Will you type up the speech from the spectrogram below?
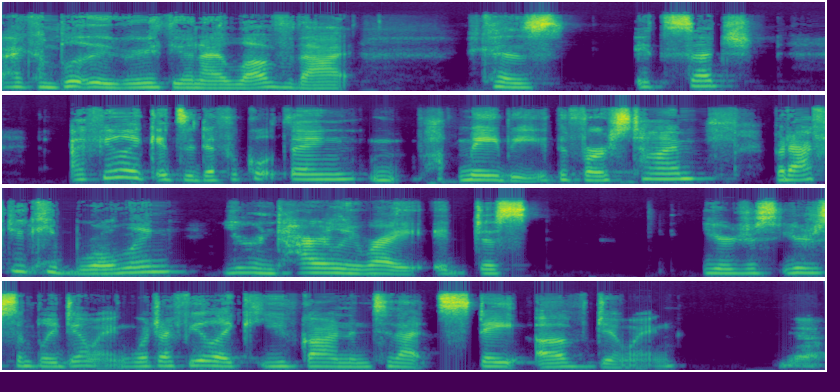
i completely agree with you and i love that because it's such i feel like it's a difficult thing maybe the first time but after you keep rolling you're entirely right. It just you're just you're just simply doing which i feel like you've gotten into that state of doing. Yeah.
